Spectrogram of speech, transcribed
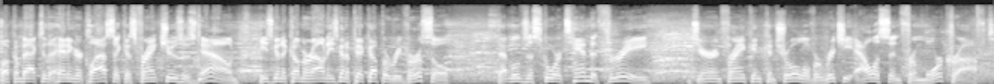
Welcome back to the Hettinger Classic. As Frank chooses down, he's going to come around. He's going to pick up a reversal. That moves the score 10 to 3. Jaron Frank in control over Richie Allison from Moorcroft.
